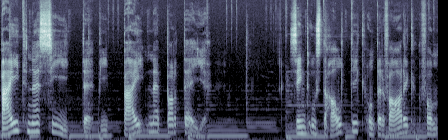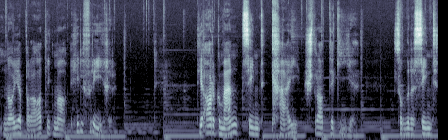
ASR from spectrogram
beiden Seiten, bei beiden Parteien, sind aus der Haltung und der Erfahrung vom neuen Paradigma hilfreicher. Die Argumente sind keine Strategien, sondern es sind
